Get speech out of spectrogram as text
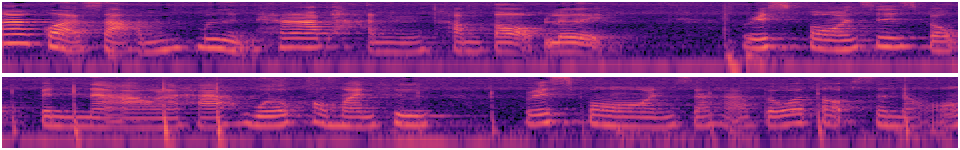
มากกว่า 35,000คำตอบเลย responses เป็น noun นะคะ verb ของมันคือ response นะคะแปลว่าตอบสนอง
